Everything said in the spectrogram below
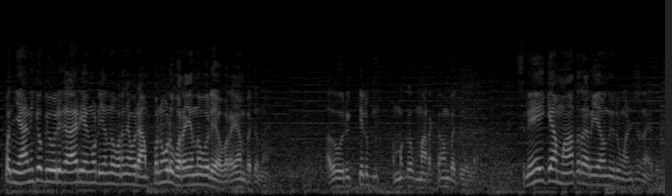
ഇപ്പം ഞാനിക്കൊക്കെ ഒരു കാര്യം അങ്ങോട്ട് എന്ന് പറഞ്ഞാൽ ഒരു അപ്പനോട് പറയുന്ന പോലെയാണ് പറയാൻ പറ്റുന്നത് അത് ഒരിക്കലും നമുക്ക് മറക്കാൻ പറ്റില്ല. സ്നേഹിക്കാൻ മാത്രം അറിയാവുന്ന ഒരു മനുഷ്യനായിരുന്നു.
